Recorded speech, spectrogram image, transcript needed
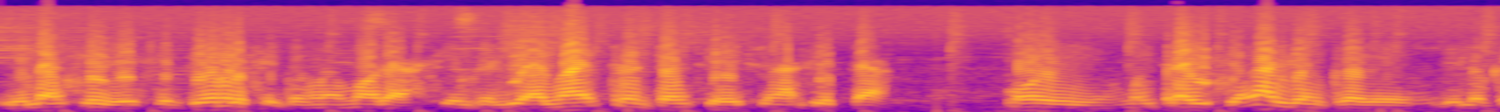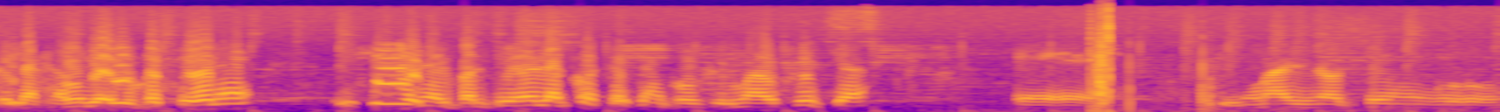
y el 11 de septiembre se conmemora siempre el Día del Maestro, entonces es una fiesta muy muy tradicional dentro de, lo que es la familia de UPCN. Y sí, en el Partido de la Costa se han confirmado fechas, eh, si mal no tengo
